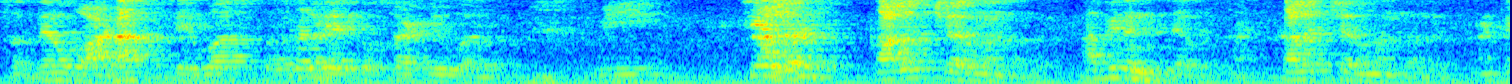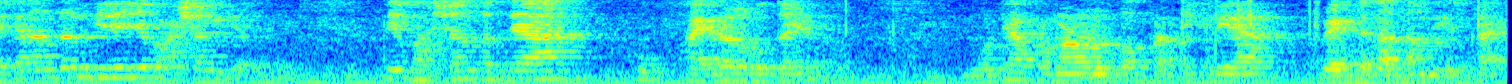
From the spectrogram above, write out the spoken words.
सध्या वाडा सेवा सहकारी सहकारी. सोसायटीवर मी Chairman. कालच कालच चेअरमन झालोय अभिनंदन त्याबद्दल कालच चेअरमन झालोय मी तिथे जे भाषण केलं ते भाषण सध्या खूप व्हायरल होत आहे. मोठ्या प्रमाणावर लोक प्रतिक्रिया व्यक्त करताना दिसत आहेत.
